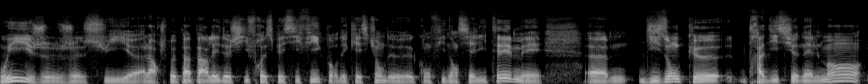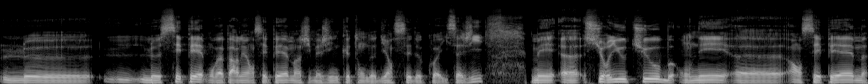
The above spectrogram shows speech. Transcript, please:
Oui, je, suis. Euh, alors, je ne peux pas parler de chiffres spécifiques pour des questions de confidentialité, mais euh, disons que traditionnellement, le, CPM, on va parler en CPM, hein, j'imagine que ton audience sait de quoi il s'agit, mais euh, sur YouTube, on est en CPM.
